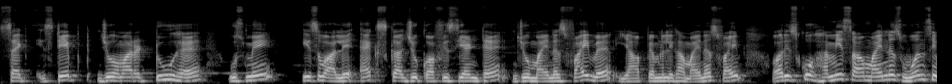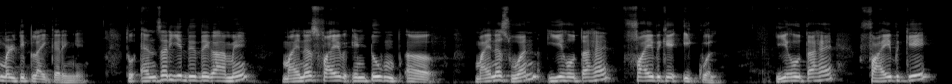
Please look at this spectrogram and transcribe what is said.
स्टेप जो हमारा टू है, उसमें इस वाले एक्स का जो कॉफिशियंट है, जो माइनस फाइव है, यहाँ पे हमने लिखा माइनस फाइव और इसको हमेशा माइनस वन से मल्टीप्लाई करेंगे। तो आंसर ये दे देगा हमें minus five into minus one ये होता है फाइव के इक्वल ये होता है फाइव के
